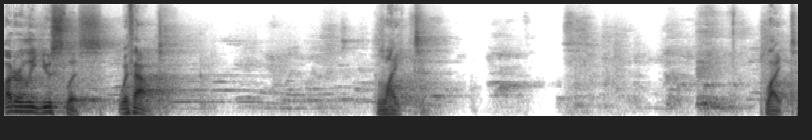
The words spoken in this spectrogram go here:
utterly useless without? Light. Light.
